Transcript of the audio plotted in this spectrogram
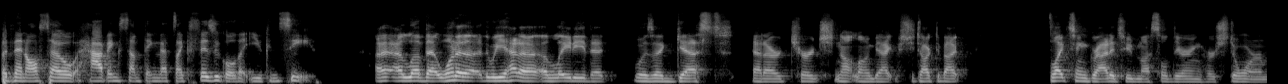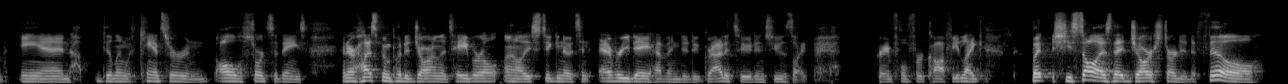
but then also having something that's like physical that you can see. I, I love that. One of the, we had a, a lady that was a guest at our church not long back. She talked about flexing gratitude muscle during her storm and dealing with cancer and all sorts of things. And her husband put a jar on the table and all these sticky notes and every day having to do gratitude. And she was like, grateful for coffee. Like, but she saw as that jar started to fill,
